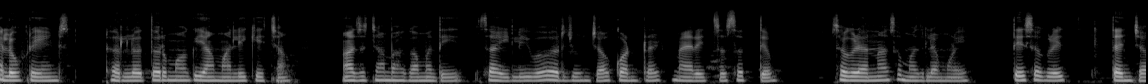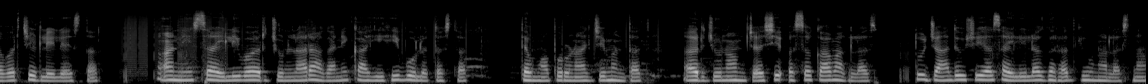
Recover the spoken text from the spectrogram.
हॅलो फ्रेंड्स ठरलं तर मग या मालिकेच्या आजच्या भागामध्ये सायली व अर्जुनच्या कॉन्ट्रॅक्ट मॅरेजचं सत्य सगळ्यांना समजल्यामुळे ते सगळे त्यांच्यावर चिडलेले असतात. आणि सायली व अर्जुनला रागाने काहीही बोलत असतात. तेव्हा पूर्णाजी म्हणतात अर्जुन आमच्याशी असं का वागलास तू ज्या दिवशी या सायलीला घरात घेऊन आलास ना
